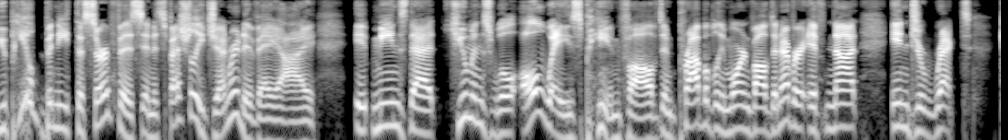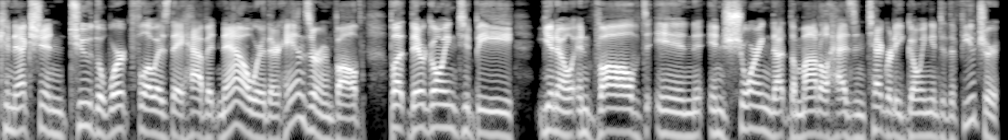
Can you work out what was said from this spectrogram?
you peel beneath the surface, and especially generative AI, it means that humans will always be involved and probably more involved than ever, if not in direct connection to the workflow as they have it now where their hands are involved but they're going to be you know involved in ensuring that the model has integrity going into the future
